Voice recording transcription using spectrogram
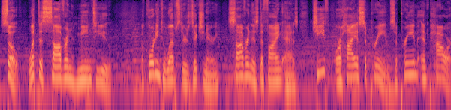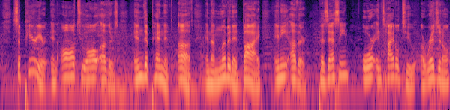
So, what does sovereign mean to you? According to Webster's dictionary, sovereign is defined as chief or highest supreme, supreme in power, superior in all to all others, independent of and unlimited by any other, possessing or entitled to original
